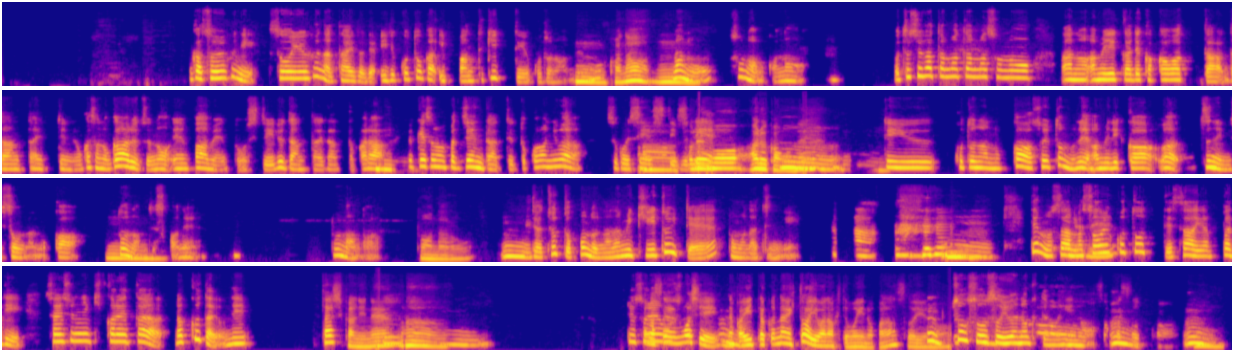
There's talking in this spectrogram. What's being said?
がそういうふうにそういうふうな態度でいることが一般的っていうことなんだよね。うん、かな、うん。なの？そうなのかな？私がたまたまそのあのアメリカで関わった団体っていうのがそのガールズのエンパワーメントをしている団体だったから、うん。余計そのやっぱジェンダーっていうところにはすごいセンシティブでもあるかもね。うん。うん。っていうことなのかそれともねアメリカは常にそうなのかどうなんですかね、どうなんだろどうなんだろう、うん、じゃあちょっと今度ななみ聞いといて友達に。あう。ううんん、でもさ、まあ、そういうことってさやっぱり最初に聞かれたら楽だよね。確かにね。ううん。うん、でそそれもし、うんなんか言いたくない人は言わなくてもいいのかな、そういうの。うん、そうそうそう言わなくてもいいの。そっかそっか。うんうん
